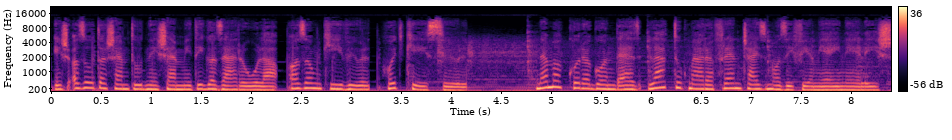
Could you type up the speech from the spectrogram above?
és azóta sem tudni semmit igazán róla, azon kívül, hogy készül. Nem akkora gond ez, láttuk már a franchise mozifilmjeinél is.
